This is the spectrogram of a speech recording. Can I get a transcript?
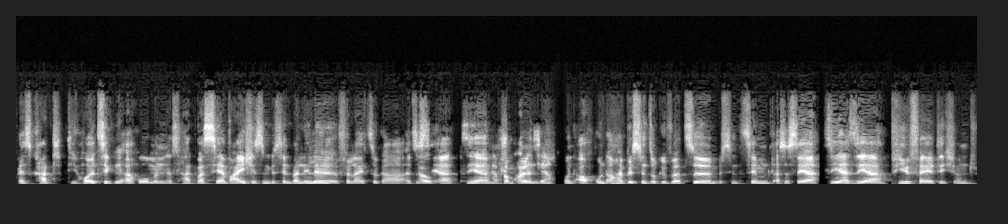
Es hat die holzigen Aromen, es hat was sehr Weiches, ein bisschen Vanille vielleicht sogar. Also sehr, sehr ja, Holz, ja. Und auch, und auch ein bisschen so Gewürze, ein bisschen Zimt. Also sehr, sehr, sehr vielfältig. Und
